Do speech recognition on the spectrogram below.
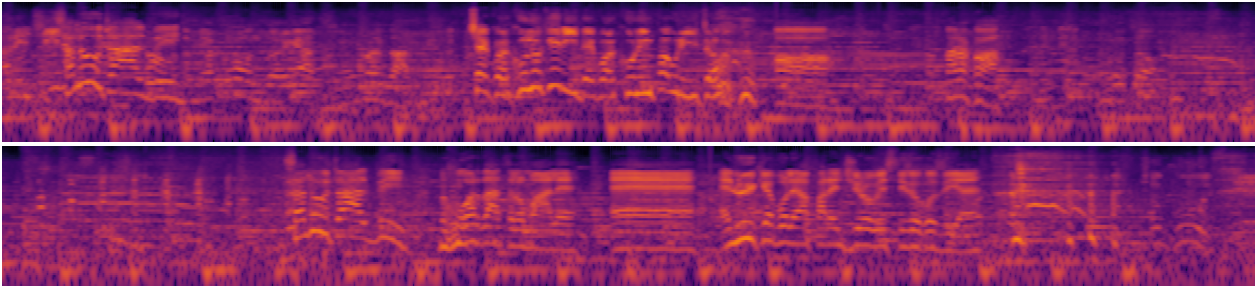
La regina. Saluta, Albi. Mi affronto ragazzi, non guardate. C'è qualcuno che ride qualcuno impaurito. Oh. Guarda qua. Saluta Albi! Non guardatelo male. È... è lui che voleva fare il giro vestito così, eh. Sono gusti.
